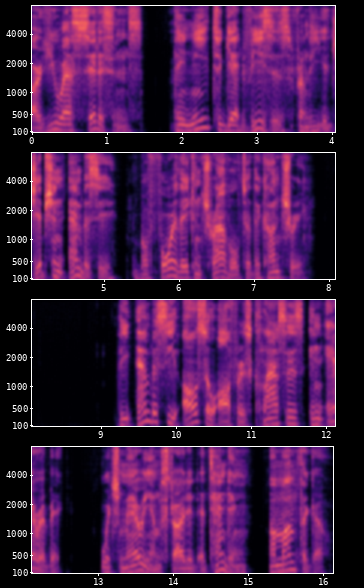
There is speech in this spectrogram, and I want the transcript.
are U.S. citizens, they need to get visas from the Egyptian embassy before they can travel to the country. The embassy also offers classes in Arabic, which Miriam started attending a month ago.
